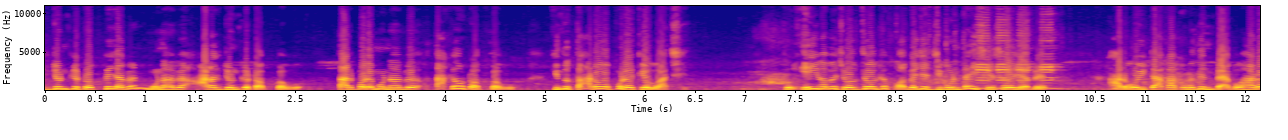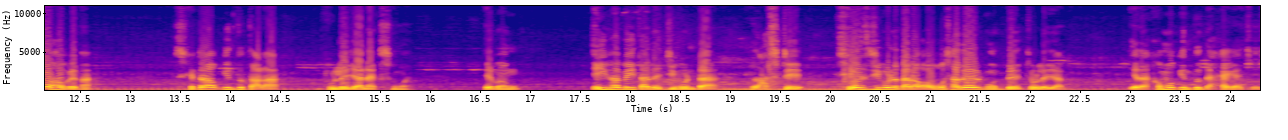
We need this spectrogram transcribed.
একজনকে টপকে যাবেন, মনে হবে আর আরেকজনকে টপকাবো তারপরে মনে হবে তাকেও টপকাবো কিন্তু তারও ওপরে কেউ আছে। তো এইভাবে চলতে চলতে কবে যে জীবনটাই শেষ হয়ে যাবে, আর ওই টাকা কোনো দিন ব্যবহারও হবে না, সেটাও কিন্তু তারা ভুলে যান এক সময় এবং এইভাবেই তাদের জীবনটা লাস্টে শেষ জীবনে তারা অবসাদের মধ্যে চলে যান। এরকমও কিন্তু দেখা গেছে।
